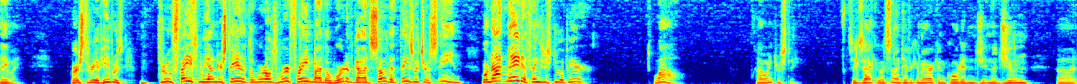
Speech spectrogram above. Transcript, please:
Anyway, verse 3 of Hebrews through faith we understand that the worlds were framed by the word of God so that things which are seen were not made of things which do appear. Wow. How interesting. It's exactly what Scientific American quoted in, the June uh,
